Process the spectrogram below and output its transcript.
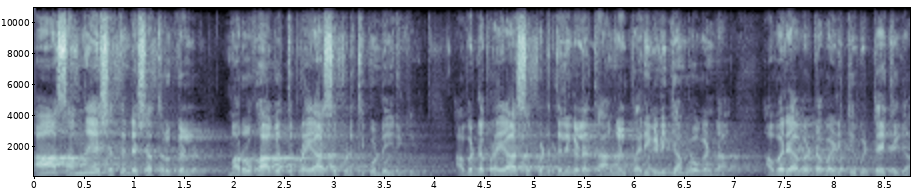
ആ സന്ദേശത്തിന്റെ ശത്രുക്കൾ മറുഭാഗത്ത് പ്രയാസപ്പെടുത്തിക്കൊണ്ടേയിരിക്കും അവരുടെ പ്രയാസപ്പെടുത്തലുകളെ താങ്കൾ പരിഗണിക്കാൻ പോകണ്ട. അവരെ അവരുടെ വഴിക്ക് വിട്ടേക്കുക.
